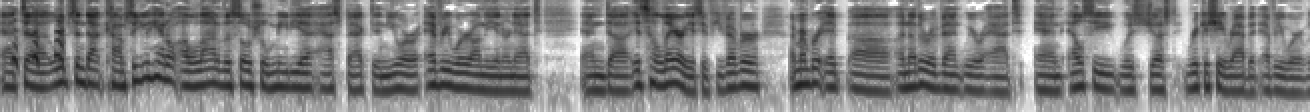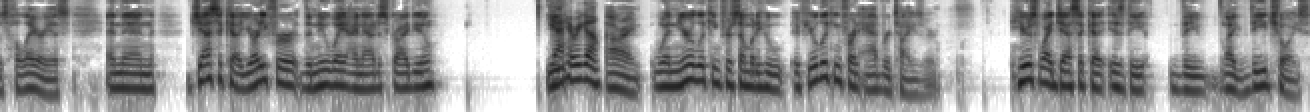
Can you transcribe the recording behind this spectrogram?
at uh, Libsyn.com. So you handle a lot of the social media aspect and you are everywhere on the internet. And uh, it's hilarious. If you've ever, I remember at uh, another event we were at and Elsie was just Ricochet Rabbit everywhere. It was hilarious. And then Jessica, you ready for the new way I now describe you? Yeah, You- here we go. all right. When you're looking for somebody who, if you're looking for an advertiser, here's why Jessica is the the like the choice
